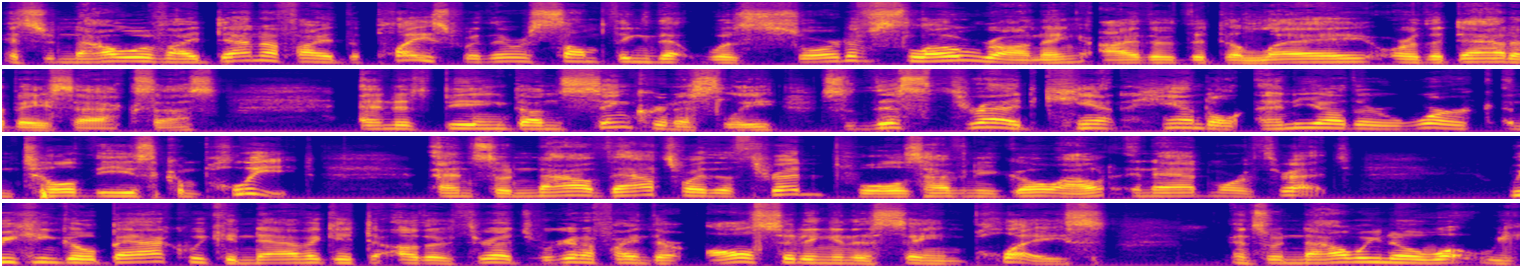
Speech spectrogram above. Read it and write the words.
And so now we've identified the place where there was something that was sort of slow running, either the delay or the database access, and it's being done synchronously. So this thread can't handle any other work until these complete. And so now that's why the thread pool is having to go out and add more threads. We can go back, we can navigate to other threads. We're going to find they're all sitting in the same place. And so now we know what we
